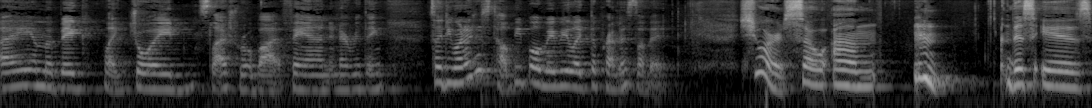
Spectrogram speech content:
I am a big like droid slash robot fan and everything. So do you want to just tell people maybe like the premise of it? Sure, so um, this is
